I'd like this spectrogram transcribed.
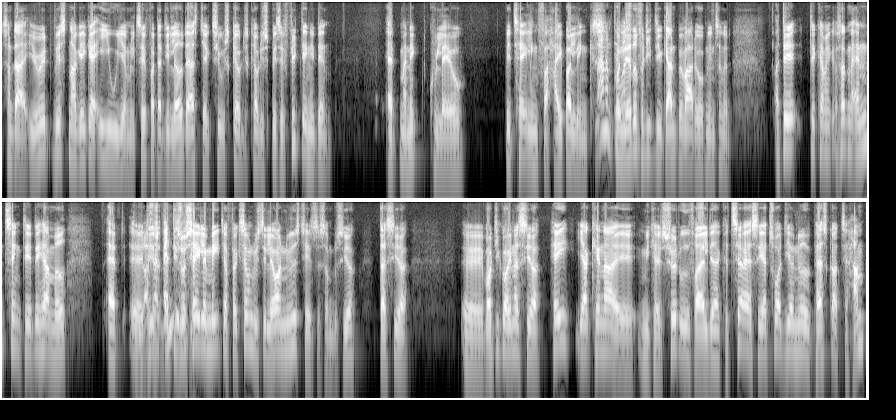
som der i øvrigt vist nok ikke er EU-hjemmel til, for da de lavede deres direktiv, skrev de, skrev de specifikt ind i den, at man ikke kunne lave betaling for hyperlinks Nej, nej, på nettet, også- fordi de gerne bevare det åbne internet. Og det, det kan man, og så den anden ting, det er det her med, at, øh, de, at de sociale medier, for eksempel hvis de laver en nyhedstjeneste, som du siger, der siger, øh, hvor de går ind og siger, hey, jeg kender øh, Michael Schødt ud fra alle de her kriterier, så jeg tror, de her nyheder vil passe godt til ham,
